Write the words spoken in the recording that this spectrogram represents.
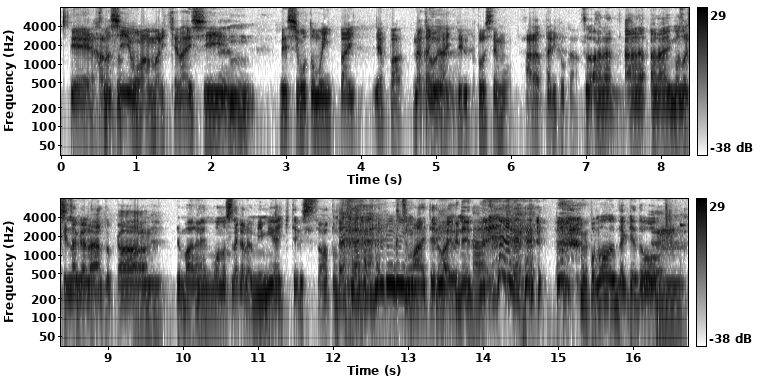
きて、話をあんまり聞けないし、うん。で、仕事もいっぱい、やっぱ、中に入ってるとどうしても洗ったりとか。そう、洗、洗洗い物しながらとか、うんでも洗い物しながら耳は生きてるしさ、と思って、口も開いてるわよねってはい 思うんだけど、うん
